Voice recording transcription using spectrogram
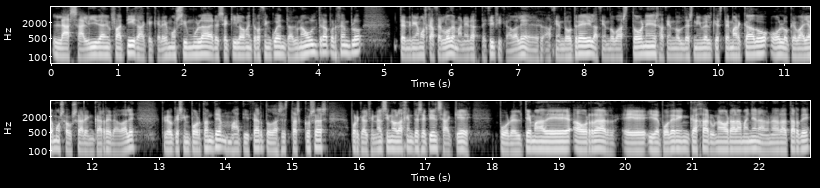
la salida en fatiga que queremos simular, ese kilómetro 50 de una ultra, por ejemplo, tendríamos que hacerlo de manera específica, ¿vale? Haciendo trail, haciendo bastones, haciendo el desnivel que esté marcado o lo que vayamos a usar en carrera, ¿vale? Creo que es importante matizar todas estas cosas porque al final si no la gente se piensa que por el tema de ahorrar eh, y de poder encajar una hora a la mañana una a la tarde,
